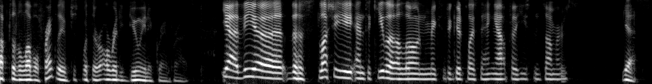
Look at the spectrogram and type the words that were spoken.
up to the level, frankly, of just what they're already doing at Grand Prize. Yeah, the uh, the slushy and tequila alone makes it a good place to hang out for the Houston summers. Yes.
